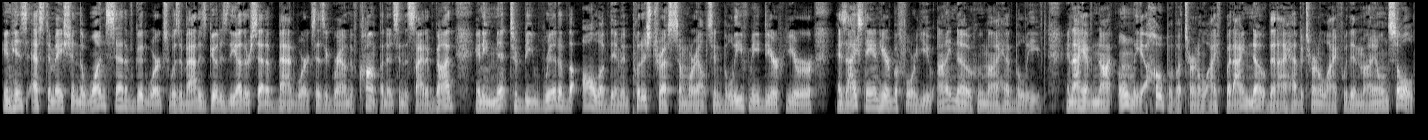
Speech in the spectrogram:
In his estimation, the one set of good works was about as good as the other set of bad works as a ground of confidence in the sight of God, and he meant to be rid of the all of them and put his trust somewhere else. And believe me, dear hearer, as I stand here before you, I know whom I have believed, and I have not only a hope of eternal life, but I know that I have eternal life within my own soul.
